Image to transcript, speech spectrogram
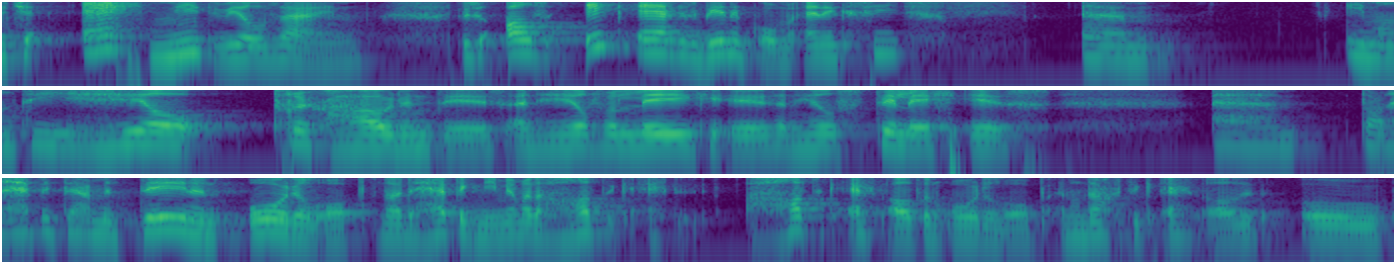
wat je echt niet wil zijn. Dus als ik ergens binnenkom en ik zie ehm, iemand die heel terughoudend is en heel verlegen is en heel stillig is, ehm, dan heb ik daar meteen een oordeel op. Nou, dat heb ik niet meer, maar daar had ik echt, had ik echt altijd een oordeel op. En dan dacht ik echt altijd, oh,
